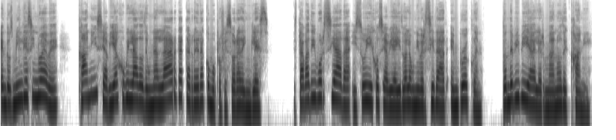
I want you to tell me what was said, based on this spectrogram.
En 2019, Connie se había jubilado de una larga carrera como profesora de inglés. Estaba divorciada y su hijo se había ido a la universidad en Brooklyn, donde vivía el hermano de Connie.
